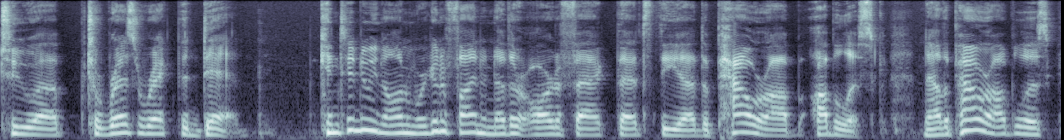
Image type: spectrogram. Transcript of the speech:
to uh, to resurrect the dead. Continuing on, we're going to find another artifact that's the uh, the power ob- obelisk. Now, the power obelisk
